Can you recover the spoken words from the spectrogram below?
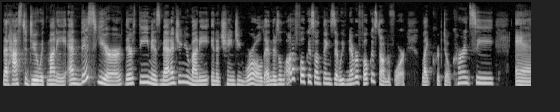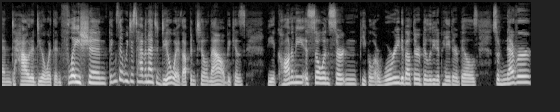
that has to do with money. And this year, their theme is managing your money in a changing world. And there's a lot of focus on things that we've never focused on before, like cryptocurrency and how to deal with inflation, things that we just haven't had to deal with up until now because the economy is so uncertain. People are worried about their ability to pay their bills. So never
